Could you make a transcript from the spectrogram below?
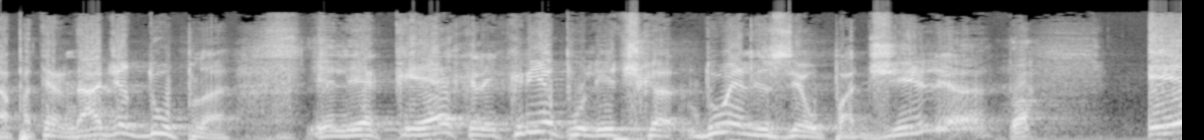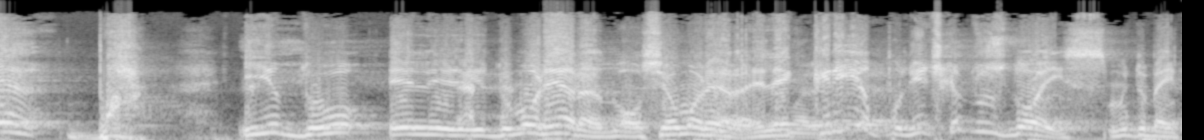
a paternidade é dupla. Ele é, é, ele cria política do Eliseu Padilha Tá. e bah, e do, ele, do Moreira, do Alceu Moreira. Ele Moreira. cria a política dos dois. Muito bem.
